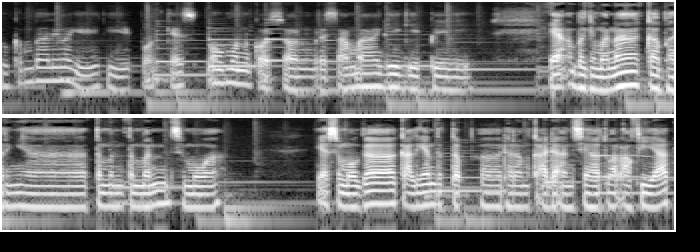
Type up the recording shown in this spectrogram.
wabarakatuh Kembali lagi di podcast Omon Koson bersama GGP Ya bagaimana kabarnya teman-teman semua? Ya semoga kalian tetap uh, dalam keadaan sehat walafiat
